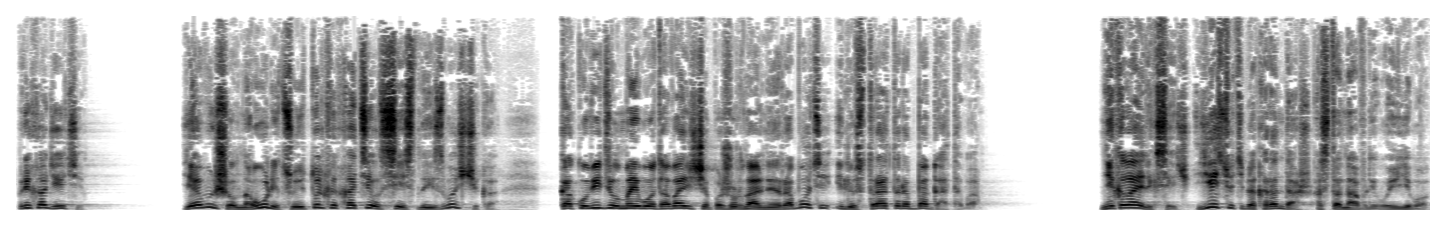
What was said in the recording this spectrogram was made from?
Приходите. Я вышел на улицу и только хотел сесть на извозчика, как увидел моего товарища по журнальной работе, иллюстратора Богатого. «Николай Алексеевич, есть у тебя карандаш?» Останавливаю его.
